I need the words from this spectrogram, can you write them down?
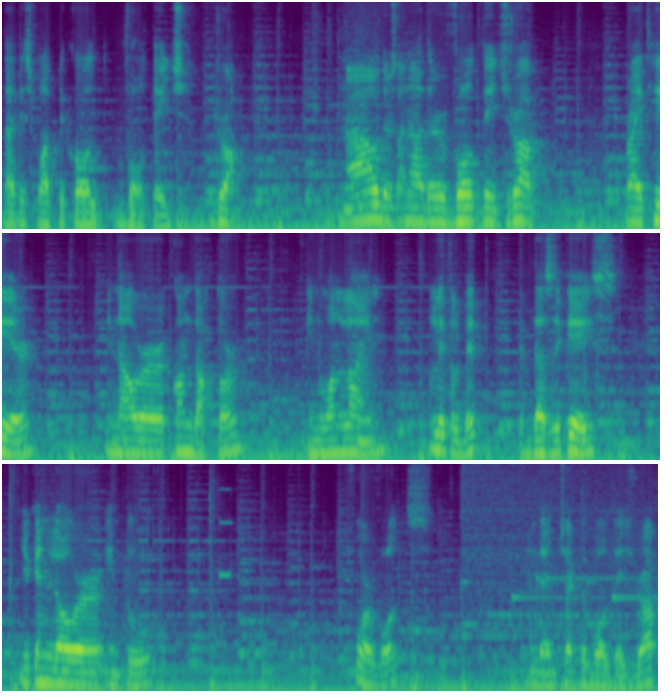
that is what we call voltage drop now there's another voltage drop right here in our conductor in one line a little bit. If that's the case you can lower into 4 volts and then check the voltage drop.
